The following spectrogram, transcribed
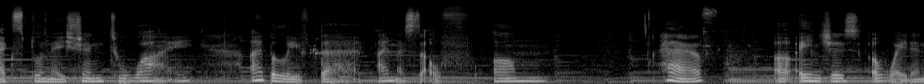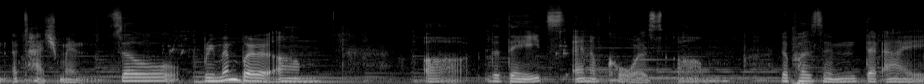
explanation to why I believe that I myself um, have uh, anxious avoidant attachment. So remember um, uh, the dates and of course um, the person that I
